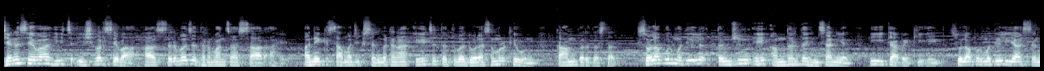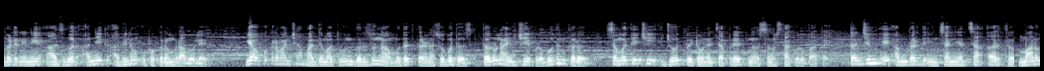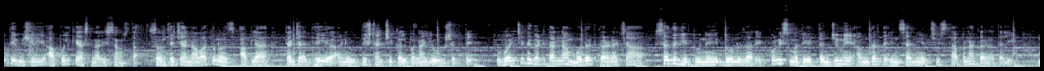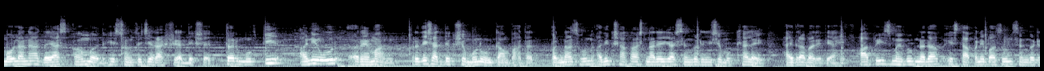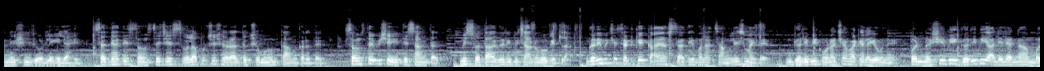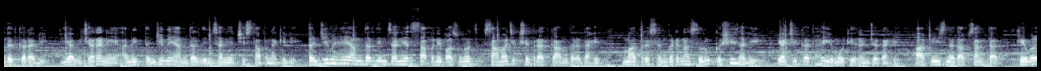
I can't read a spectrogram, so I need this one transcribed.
जनसेवा हीच ईश्वर सेवा हा सर्वच धर्मांचा सार आहे. अनेक सामाजिक संघटना हेच तत्त्व डोळ्यासमोर ठेवून काम करत असतात. सोलापूरमधील तंजीम ए हमदर्द हिंसानियत ही त्यापैकी एक. सोलापूरमधील या संघटनेने आजवर अनेक अभिनव उपक्रम राबवले आहेत. या उपक्रमांच्या माध्यमातून गरजूंना मदत करण्यासोबतच तरुणाईचे प्रबोधन करत समतेची ज्योत पेटवण्याचा प्रयत्न संस्था करू पाहत आहे. तंजिम ए हमदर्द इन्सानियतचा अर्थ मानवतेविषयी आपुलकी असणारी संस्था. संस्थेच्या नावातूनच आपल्या त्यांच्या ध्येय आणि उद्दिष्टांची कल्पना येऊ शकते. वंचित घटकांना मदत करण्याच्या सदहेतूने दोन हजार एकोणीसमध्ये तंजीम ए हमदर्द इन्सानियतची स्थापना करण्यात आली. मौलाना गयास अहमद हे संस्थेचे राष्ट्रीय अध्यक्ष आहेत. तर मुफ्ती अनिऊर रहमान प्रदेशाध्यक्ष म्हणून काम पाहतात. पन्नासहून अधिक शाखा असणाऱ्या या संघटनेचे मुख्यालय हैदराबाद येथे आहे. हाफिज महबूब नदाब हे स्थापनेपासून संघटनेशी जोडले गेले आहेत. सध्या ते संस्थेचे सोलापूरचे शहराध्यक्ष म्हणून काम करत आहेत. संस्थेविषयी ते सांगतात मी स्वतः गरिबीचा अनुभव घेतला. गरिबीचे चटके काय असतात हे मला चांगलेच माहीत आहे. गरिबी कोणाच्या वाट्याला येऊ नये पण नशिबी गरिबी आलेल्यांना मदत करावी या विचाराने आम्ही तंजिमे आमदार दिनसानियतची स्थापना केली. तंजिमे हे आमदार दिनसानियत स्थापनेपासूनच सामाजिक क्षेत्रात काम करत आहेत. मात्र संघटना सुरू कशी झाली याची कथाही मोठी रंजक आहे. आपीज नदाब सांगतात केवळ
